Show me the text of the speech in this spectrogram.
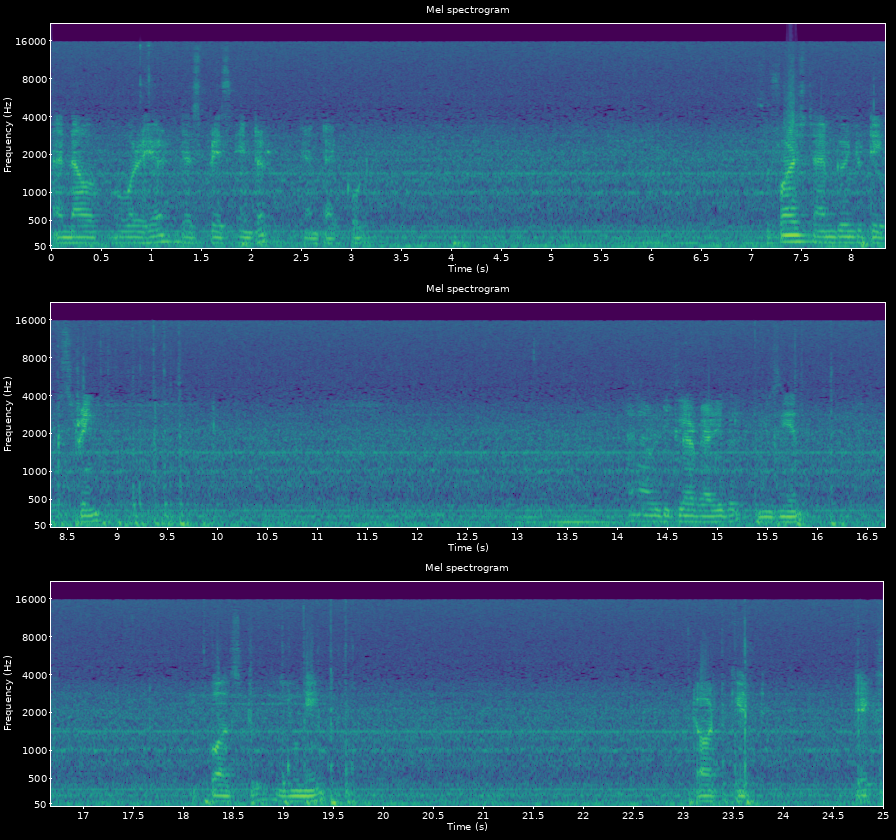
And now over here just press enter and type code. So first I am going to take string I will declare variable museum. Equals to uname dot get text.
